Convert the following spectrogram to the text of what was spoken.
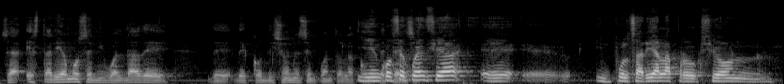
O sea, estaríamos en igualdad de, de- de condiciones en cuanto a la Y competencia. en consecuencia eh, eh, impulsaría la producción.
